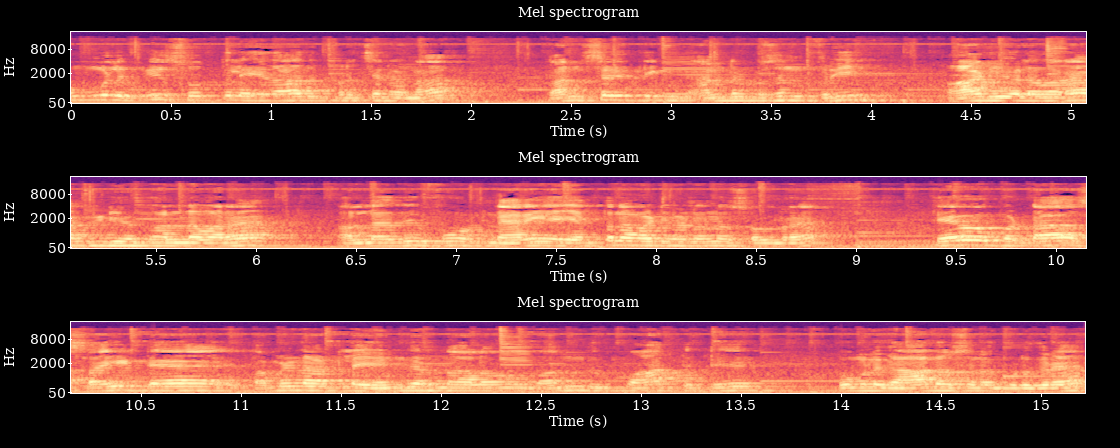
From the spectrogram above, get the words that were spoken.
உங்களுக்கு சொத்தில் ஏதாவது பிரச்சனைனா கன்சல்டிங் ஹண்ட்ரட் பர்சன்ட் ஃப்ரீ ஆடியோவில் வரேன் வீடியோ காலில் வரேன் அல்லது ஃபோன் நிறைய எத்தனை வாட்டி வேணும்னு சொல்கிறேன் தேவைப்பட்டால் சைட்டை தமிழ்நாட்டில் எங்கே இருந்தாலும் வந்து பார்த்துட்டு உங்களுக்கு ஆலோசனை கொடுக்குறேன்.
